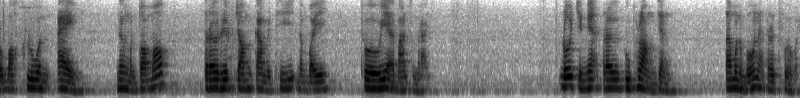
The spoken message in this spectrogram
របស់ខ្លួនឯងនិងបន្ទាប់មក ត្រូវរៀបចំកម្មវិធីដើម្បីធ្វើវាឲ្យបានសម្រេចដូចជាអ្នកត្រូវគូប្លង់អញ្ចឹងតើមុនដំបូងអ្នកត្រូវធ្វើអ្វី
